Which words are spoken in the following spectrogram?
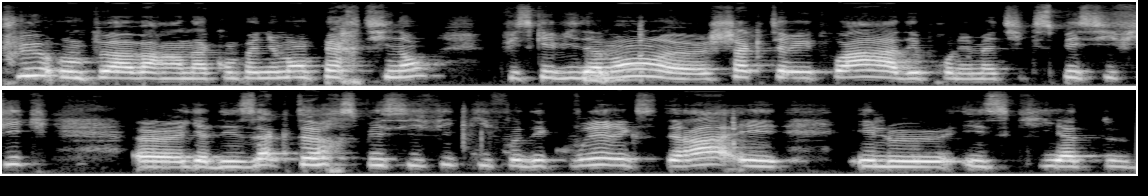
plus on peut avoir un accompagnement pertinent, puisqu'évidemment, euh, chaque territoire a des problématiques spécifiques, euh, il y a des acteurs spécifiques qu'il faut découvrir, etc. Et, et, le, et ce qui a de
